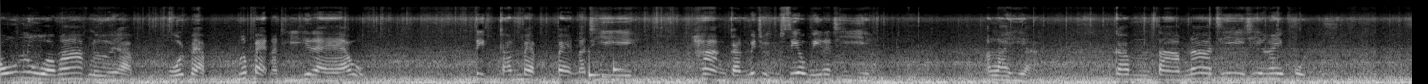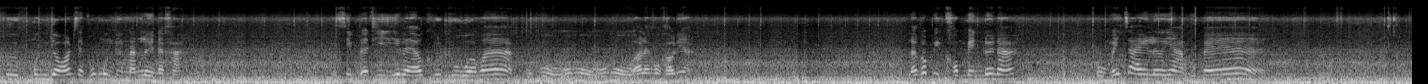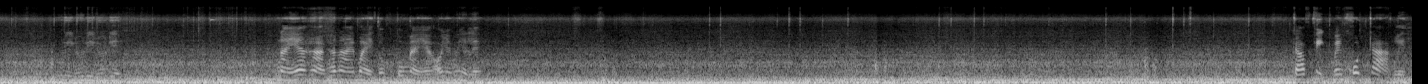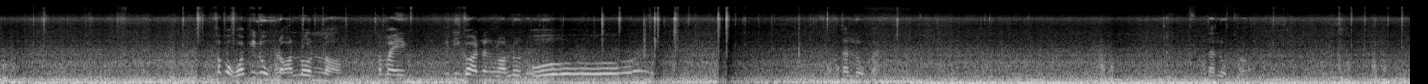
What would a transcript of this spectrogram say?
เขารัวมากเลยอะโพสต์แบบเมื่อ 8 นาทีที่แล้ว ติดกันแบบ 8 นาที ห่างกันไม่ถึงเสี้ยววินาที อะไรอะ กรรมตามหน้าที่ที่ให้ผล คือมึงย้อนใส่พวกมึงทั้งนั้นเลยนะคะสิบนาทีที่แล้วคือรัวมาก โอ้โหโอ้โหโอ้โหอะไรของเขาเนี่ย แล้วก็ปิดคอมเมนต์ด้วยนะโอ้ไม่ใจเลยอะคุณแม่ ดูดิดูดิดูดิ ไหนอะหาทนายใหม่ตรงตรงไหนอะอ้อยังไม่เห็นเลยกราฟิกไม่โคตรกากเลย เขาบอกว่าพี่หนุ่มร้อนรนหรอทำไมพิธีกรนางร้อนรนโอ้ยตลกอะตลกเนาะ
